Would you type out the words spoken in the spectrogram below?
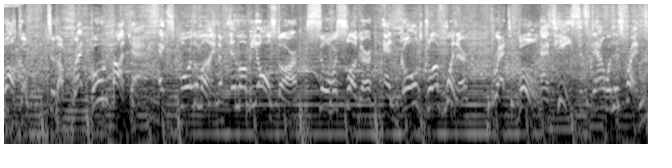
welcome to the Bret Boone Podcast. Explore the mind of MLB All Star, Silver Slugger, and Gold Glove winner, Bret Boone, as he sits down with his friends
